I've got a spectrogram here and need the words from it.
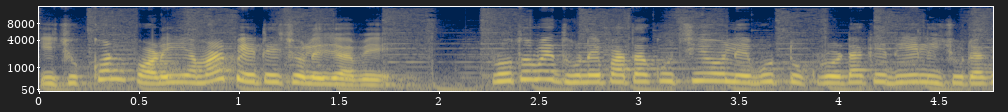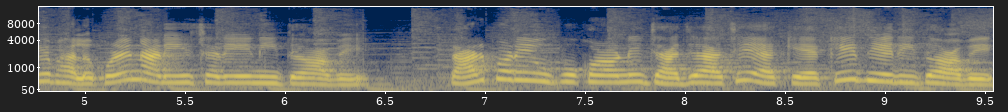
কিছুক্ষণ পরেই আমার পেটে চলে যাবে। প্রথমে ধনে পাতা কুচি ও লেবুর টুকরোটাকে দিয়ে লিচুটাকে ভালো করে নাড়িয়ে চাড়িয়ে নিতে হবে। তারপরে উপকরণে যা যা আছে একে একে দিয়ে দিতে হবে।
